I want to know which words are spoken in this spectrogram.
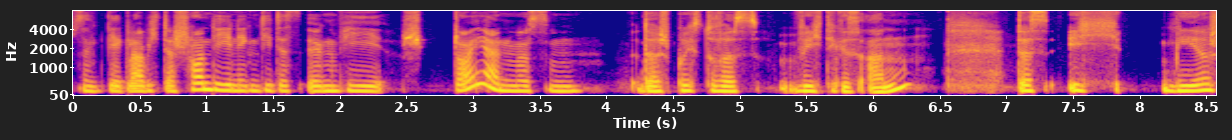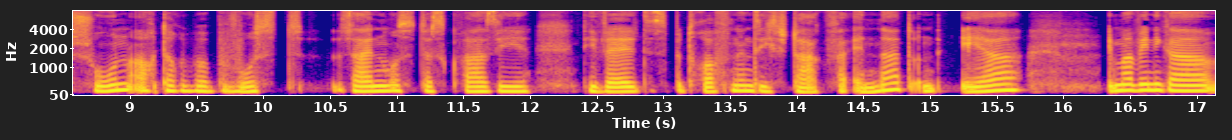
sind wir, glaube ich, da schon diejenigen, die das irgendwie steuern müssen. Da sprichst du was Wichtiges an, dass ich mir schon auch darüber bewusst sein muss, dass quasi die Welt des Betroffenen sich stark verändert und er immer weniger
